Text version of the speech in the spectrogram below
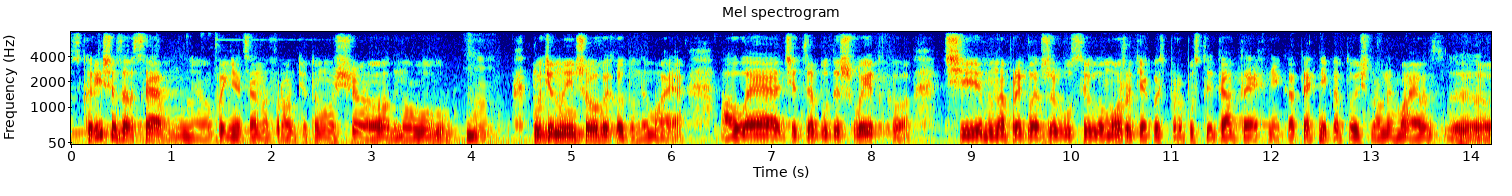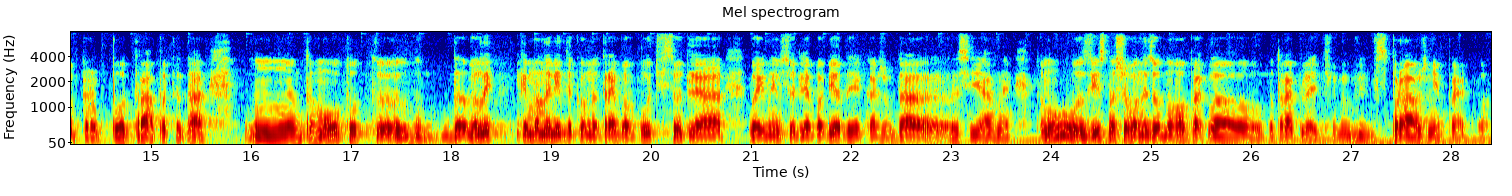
скоріше за все опиняться на фронті, тому що ну. Путіну іншого виходу немає. Але чи це буде швидко, чи, наприклад, живу силу можуть якось пропустити, а техніка? Техніка точно не має е, потрапити. Да? Тому тут е, великим аналітиком не треба бути все для війни, все для побєди, як кажуть да, росіяни. Тому звісно, що вони з одного пекла потраплять в справжнє пекло.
